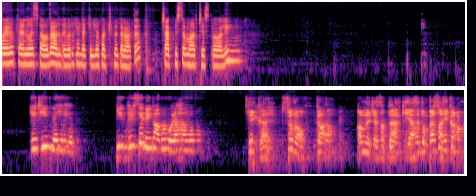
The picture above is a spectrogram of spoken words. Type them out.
వరకు క్యాన్వాస్ కావాలో అంతవరకు ఇలా కింద పట్టుకున్న తర్వాత చాక్పీస్తో మార్క్ చేసుకోవాలి. ये ठीक नहीं है। ये फिर से बेकाबू हो रहा है। ठीक है सुनो गाना हमने जैसा प्लान किया है तुम वैसा ही करो।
